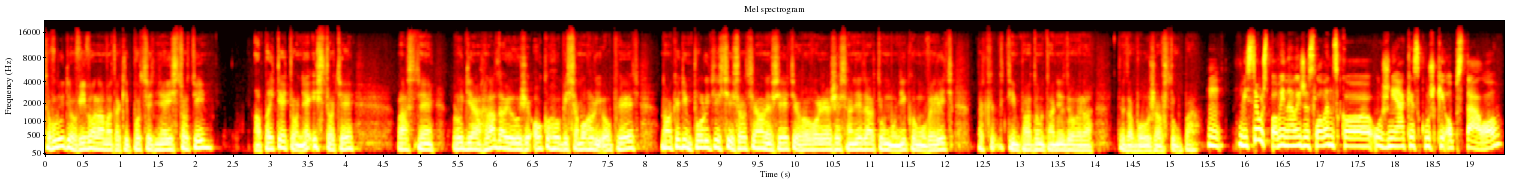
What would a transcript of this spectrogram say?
to v ľuďoch vyvoláva taký pocit neistoty a pri tejto neistote vlastne ľudia hľadajú, že o koho by sa mohli oprieť. No a keď im politici sociálne siete hovoria, že sa nedá tomu nikomu veriť, tak tým pádom tá nedovera teda bohužiaľ stúpa. Hm. Vy ste už spomínali, že Slovensko už nejaké skúšky obstálo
